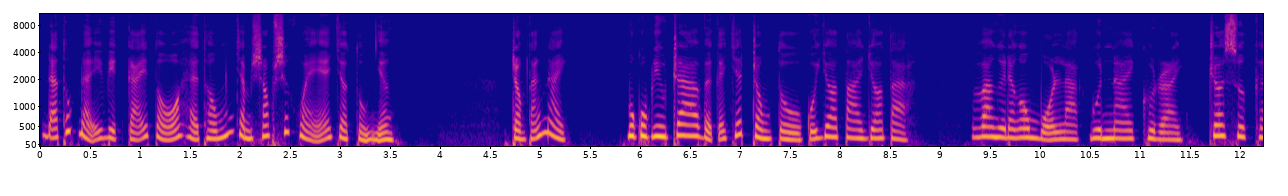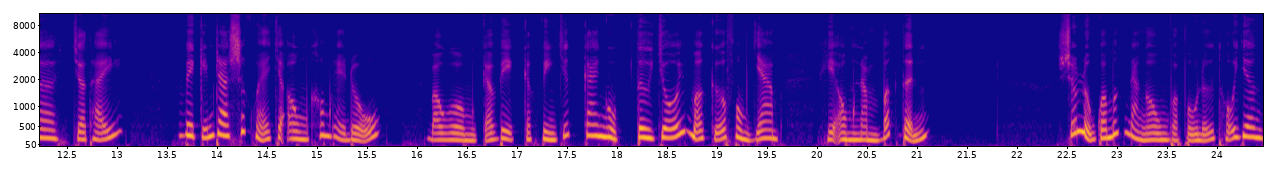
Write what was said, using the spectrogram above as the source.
đã thúc đẩy việc cải tổ hệ thống chăm sóc sức khỏe cho tù nhân. Trong tháng này, một cuộc điều tra về cái chết trong tù của Yota Yota và người đàn ông bộ lạc Gunai Kurai Josuke cho thấy việc kiểm tra sức khỏe cho ông không đầy đủ, bao gồm cả việc các viên chức cai ngục từ chối mở cửa phòng giam khi ông nằm bất tỉnh. Số lượng quá mức đàn ông và phụ nữ thổ dân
